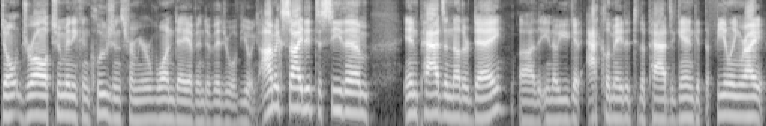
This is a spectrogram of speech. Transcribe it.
Don't draw too many conclusions from your one day of individual viewing. I'm excited to see them in pads another day. Uh, that you know you get acclimated to the pads again, get the feeling right.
